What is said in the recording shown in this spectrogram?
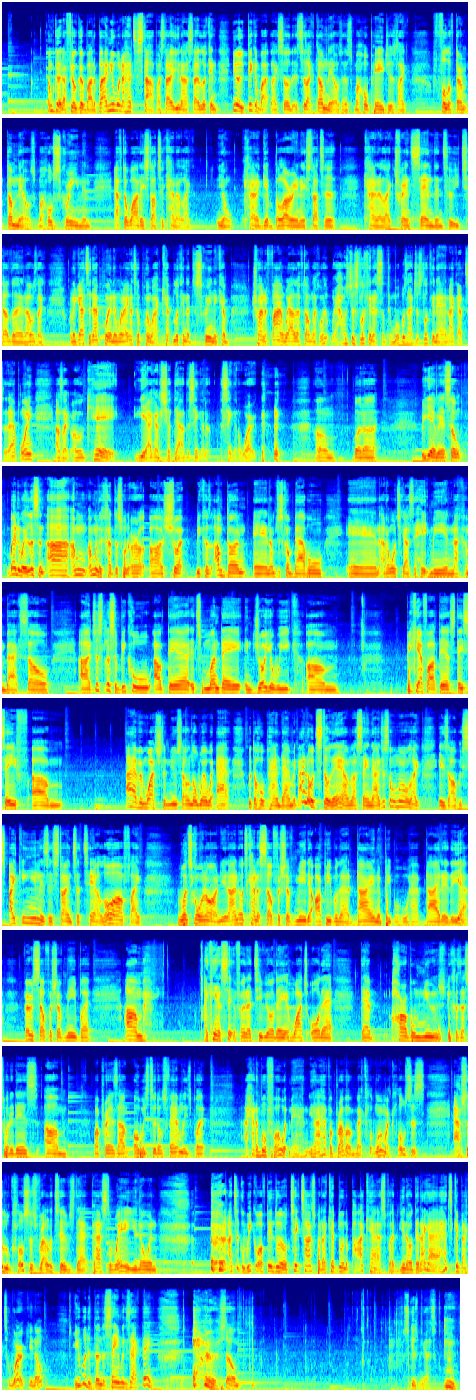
I'm good. I feel good about it. But I knew when I had to stop. I started, you know, I started looking. You know, you think about it, like so. It's like thumbnails. It's my whole page is like full of thumb, thumbnails. My whole screen, and after a while, they start to kind of like, you know, kind of get blurry, and they start to kind of like transcend into each other. And I was like, when I got to that point, and when I got to a point where I kept looking at the screen and kept trying to find where I left off. I'm like, what? I was just looking at something. What was I just looking at? And I got to that point. I was like, okay, yeah, I gotta shut down. This ain't gonna this ain't gonna work. um, but uh, but yeah, man. So, but anyway, listen. Uh, I'm I'm gonna cut this one early, uh, short because I'm done and I'm just gonna babble, and I don't want you guys to hate me and not come back. So. Uh, just listen, be cool out there. It's Monday. Enjoy your week. Um, be careful out there. Stay safe. Um, I haven't watched the news. I don't know where we're at with the whole pandemic. I know it's still there. I'm not saying that. I just don't know. Like, is are we spiking? Is it starting to tail off? Like, what's going on? You know, I know it's kind of selfish of me. There are people that are dying and people who have died. It, yeah, very selfish of me. But um, I can't sit in front of that TV all day and watch all that that horrible news because that's what it is. Um, my prayers out always to those families, but I got to move forward, man. You know, I have a brother, my, one of my closest, absolute closest relatives that passed away. You know, and I took a week off, didn't do no TikToks, but I kept doing the podcast. But you know, then I got I had to get back to work. You know, he would have done the same exact thing. so, excuse me, guys.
